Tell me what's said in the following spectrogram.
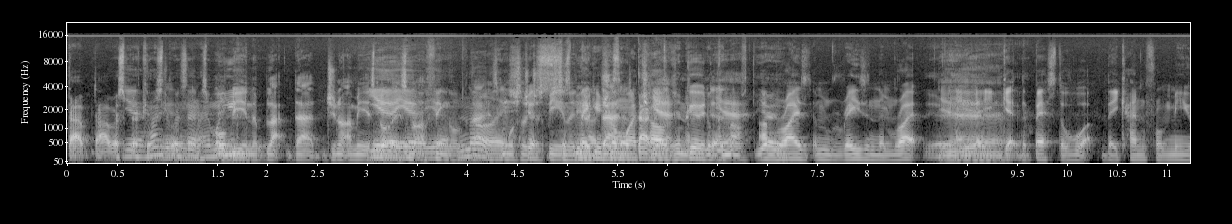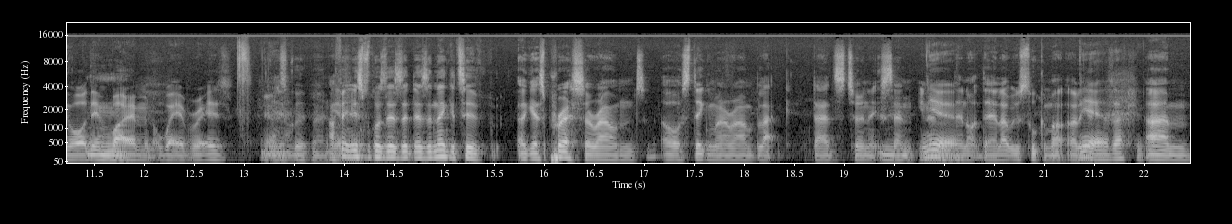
that, that I respect Yeah, it. 100%. still. And Or being a black dad. Do you know what I mean? It's Yeah, not. It's yeah, not a thing of no, that. It's it's more so just, just being just a making good dad. sure my Dad, child's yeah. good Looking and after- I'm, rise, I'm raising them right, Yeah. and Yeah. they get the best of what they can from me or the environment or whatever it is. Yeah, it's good, man. I think it's because there's a, there's a negative, I guess, press around or stigma around black dads to an extent. You know, Yeah. they're not there like we was talking about earlier. Yeah, exactly. Um,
